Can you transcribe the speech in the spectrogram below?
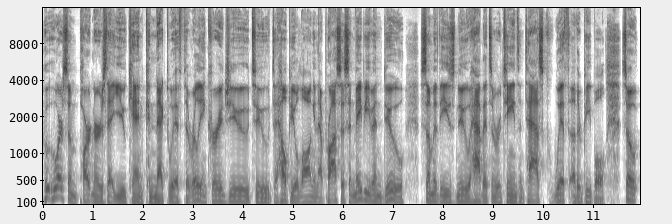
Who, who are some partners that you can connect with to really encourage you to to help you along in that process, and maybe even do some of these new habits and routines and tasks with other people. So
